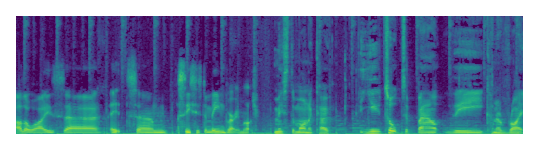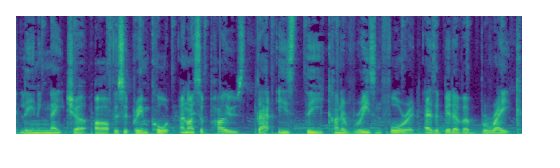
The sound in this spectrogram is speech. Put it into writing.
Otherwise, uh, it um, ceases to mean very much. Mr. Monaco, you talked about the kind of right leaning nature of the Supreme Court, and I suppose that is the kind of reason for it as a bit of a break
